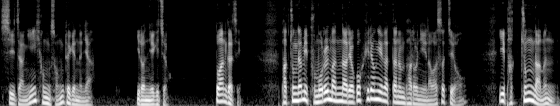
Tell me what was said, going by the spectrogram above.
시장이 형성되겠느냐 이런 얘기죠. 또 한 가지 박중남이 부모를 만나려고 회령에 갔다는 발언이 나왔었지요. 이 박중남은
